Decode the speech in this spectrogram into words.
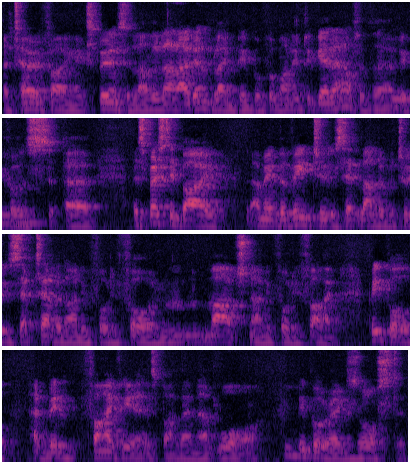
a terrifying experience in London, and I don't blame people for wanting to get out of there because. Uh, especially by, I mean, the V2s hit London between September 1944 and M- March 1945. People had been five years by then at war. People were exhausted,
